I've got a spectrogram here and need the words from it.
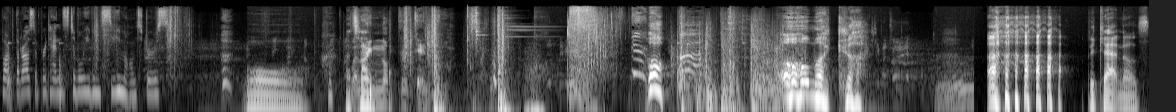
Barbarossa pretends to believe in sea monsters. Whoa. That's Well, him. I'm not pretending. Oh! Oh my god. the cat knows.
